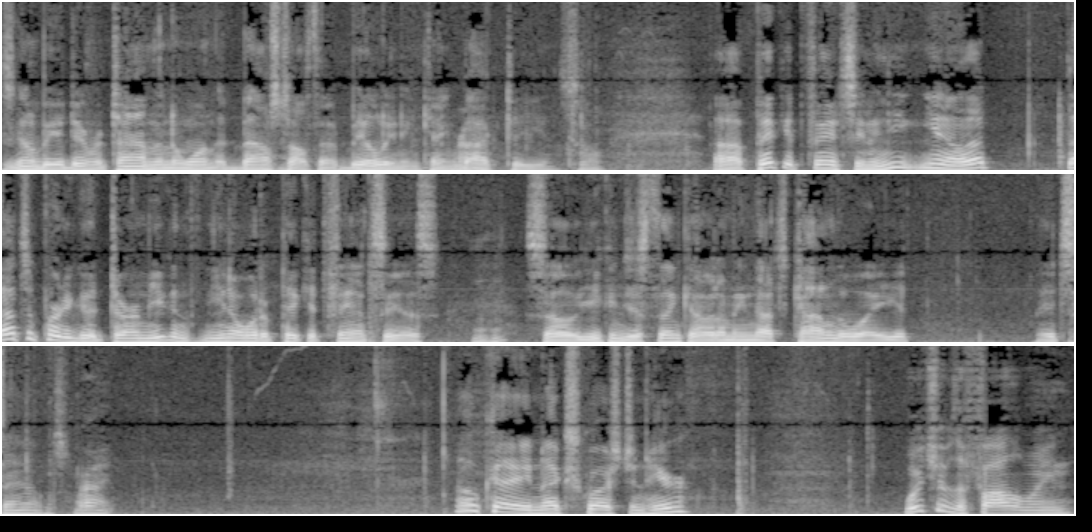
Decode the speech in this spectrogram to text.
is going to be a different time than the one that bounced off that building and came Right. back to you. So uh, picket fencing, and you you know that that's a pretty good term. You can you know what a picket fence is, Mhm. so you can just think of it. I mean that's kind of the way it it sounds. Right. Okay, next question here. Which of the following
